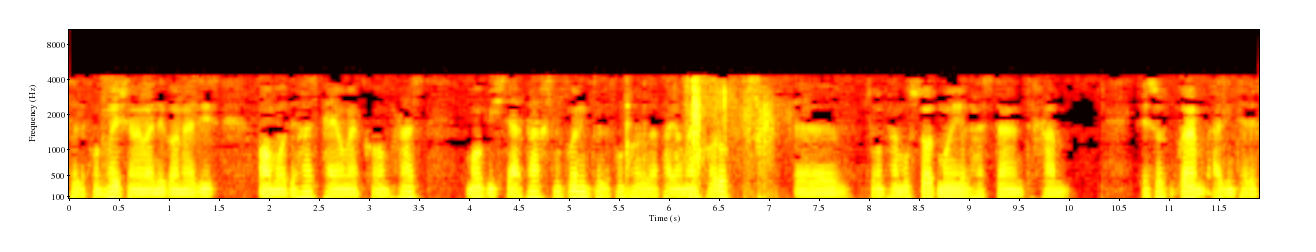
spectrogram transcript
تلفن های شنوندگان عزیز آماده هست پیامک کام هست. ما بیشتر پخش می‌کنیم تلفن ها رو و پیامک ها رو چون هم استاد مایل هستند هم احساس می‌کنم از این طریق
